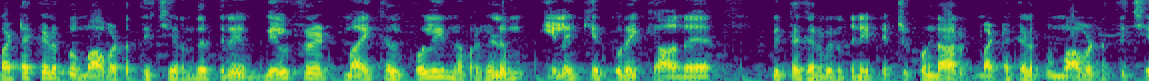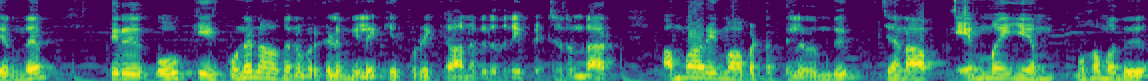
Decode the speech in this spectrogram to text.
மட்டக்களப்பு மாவட்டத்தைச் சேர்ந்த திரு வில்ஃபிரட் மைக்கேல் கொலின் அவர்களும் இலக்கியத்துறைக்கான வித்தகர் விருதினை பெற்றுக்கொண்டார். மட்டக்களப்பு மாவட்டத்தைச் சேர்ந்த திரு ஓ கே குணநாதன் அவர்களும் இலக்கியத்துறைக்கான விருதினை பெற்றிருந்தார். அம்பாறை மாவட்டத்திலிருந்து ஜனாப் எம்ஐஎம் எம் முகமது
